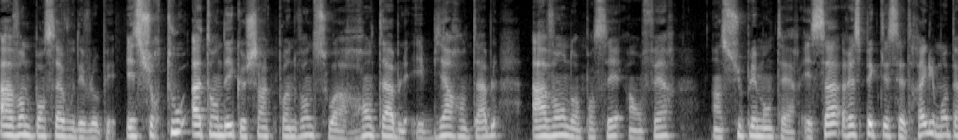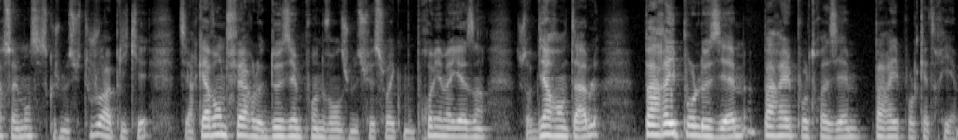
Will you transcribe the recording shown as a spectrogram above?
avant de penser à vous développer. Et surtout, attendez que chaque point de vente soit rentable et bien rentable avant d'en penser à en faire un supplémentaire. Et ça, respecter cette règle, moi personnellement, c'est ce que je me suis toujours appliqué. C'est-à-dire qu'avant de faire le deuxième point de vente, je me suis assuré que mon premier magasin soit bien rentable. Pareil pour le deuxième, pareil pour le troisième, pareil pour le quatrième.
